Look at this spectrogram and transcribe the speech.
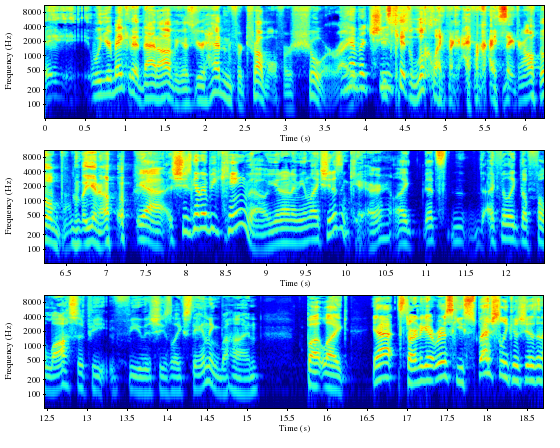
eh, when you're making it that obvious, you're heading for trouble for sure, right? Yeah, but these she's- kids look like the guy for Christ's sake. They're all little, you know. Yeah, she's gonna be king though. You know what I mean? Like she doesn't care. Like that's I feel like the philosophy fee that she's like standing behind. But like, yeah, it's starting to get risky, especially because she has an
